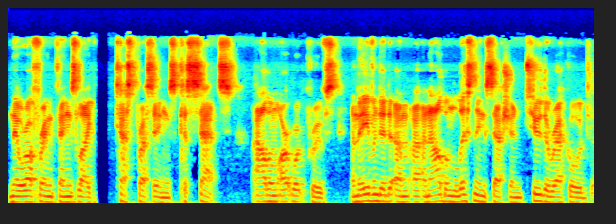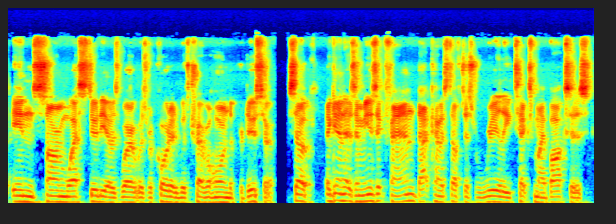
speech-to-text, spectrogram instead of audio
and they were offering things like test pressings, cassettes. Album artwork proofs, and they even did um, an album listening session to the record in SARM West Studios, where it was recorded with Trevor Horn, the producer. So again, as a music fan, that kind of stuff just really ticks my boxes.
